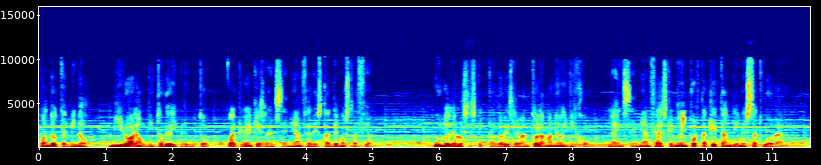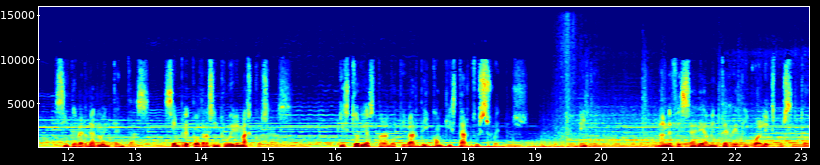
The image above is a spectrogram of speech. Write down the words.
Cuando terminó, miró al auditorio y preguntó, ¿cuál creen que es la enseñanza de esta demostración? Uno de los espectadores levantó la mano y dijo, la enseñanza es que no importa qué tan bien está tu horario. Si de verdad lo intentas, siempre podrás incluir más cosas. Historias para motivarte y conquistar tus sueños. 20. No necesariamente replicó el expositor.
